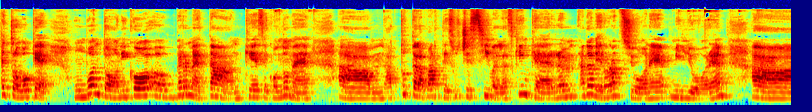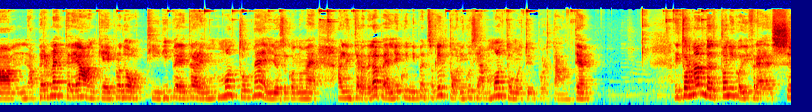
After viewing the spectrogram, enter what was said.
e trovo che un buon tonico eh, permetta anche, secondo me, a, a, tutta la parte successiva della skincare ad avere un'azione migliore, a, a, permettere anche ai prodotti di penetrare molto meglio, secondo me, all'interno della pelle, quindi penso che il tonico sia molto molto importante. Ritornando al tonico di Fresh,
